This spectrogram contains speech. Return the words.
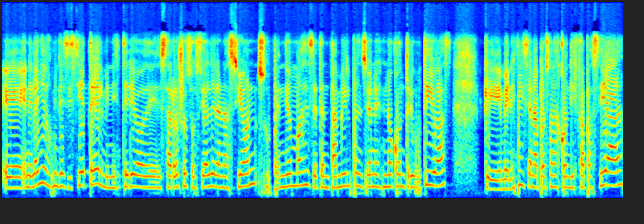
Eh, en el año 2017, el Ministerio de Desarrollo Social de la Nación suspendió más de 70.000 pensiones no contributivas que benefician a personas con discapacidad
